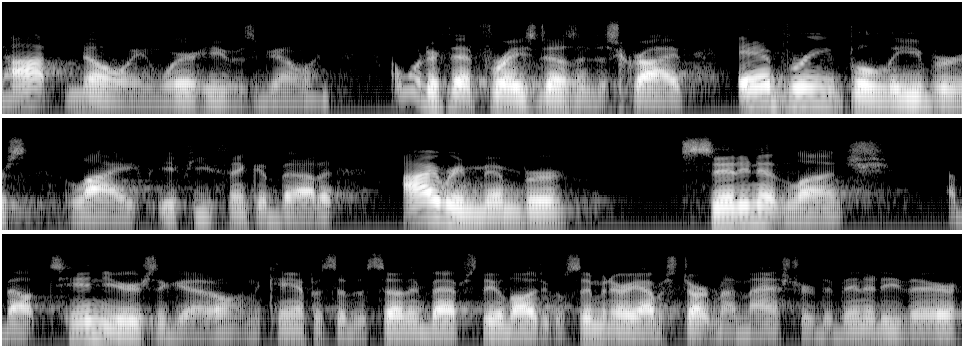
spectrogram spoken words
not knowing where he was going. I wonder if that phrase doesn't describe every believer's life if you think about it. I remember sitting at lunch about 10 years ago on the campus of the Southern Baptist Theological Seminary. I was starting my Master of Divinity there,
